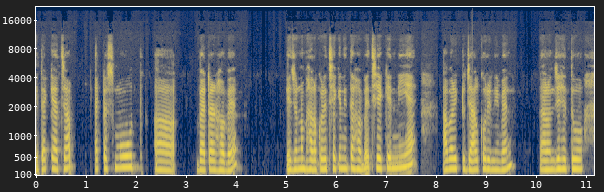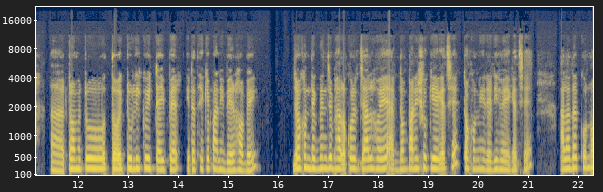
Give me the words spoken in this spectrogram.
এটা ক্যাচাপ একটা স্মুথ ব্যাটার হবে। এজন্য ভালো করে ছেঁকে নিতে হবে। ছেঁকে নিয়ে আবার একটু জাল করে নেবেন, কারণ যেহেতু টমেটো তো একটু লিকুইড টাইপের এটা থেকে পানি বের হবে যখন দেখবেন যে ভালো করে জাল হয়ে একদম পানি শুকিয়ে গেছে, তখনই রেডি হয়ে গেছে। আলাদা কোনো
